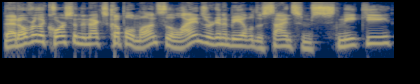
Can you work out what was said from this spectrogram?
that over the course of the next couple of months, the Lions are going to be able to sign some sneaky,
